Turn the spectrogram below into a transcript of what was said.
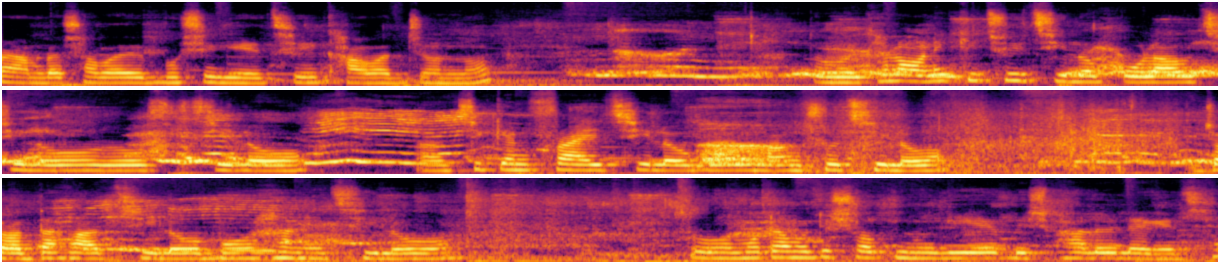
আর আমরা সবাই বসে গিয়েছি খাওয়ার জন্য। তো এখানে অনেক কিছুই ছিল, পোলাও ছিল, রোস্ট ছিল চিকেন ফ্রাই ছিল, গরুর মাংস ছিল, জর্দা ভাত ছিল, বোরহানি ছিল। তো মোটামুটি সব মিলিয়ে বেশ ভালোই লেগেছে।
